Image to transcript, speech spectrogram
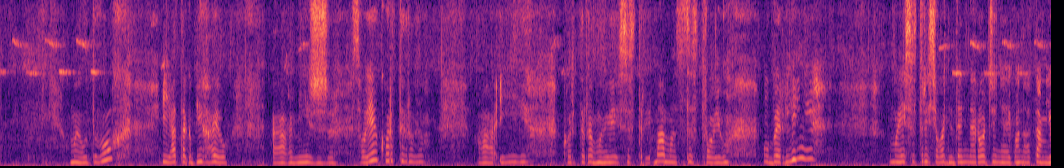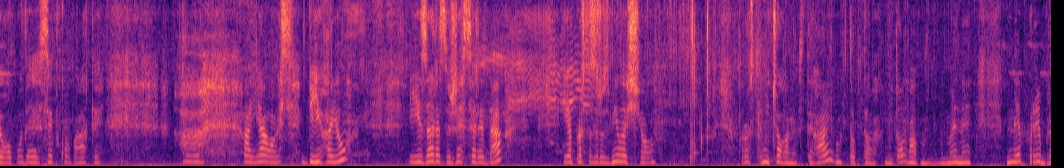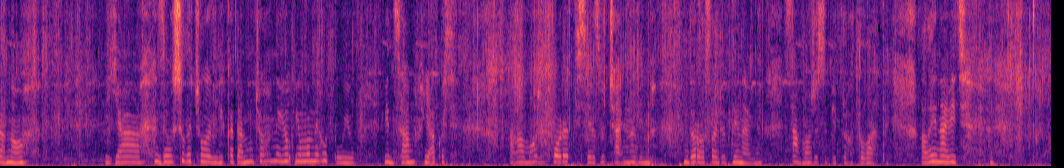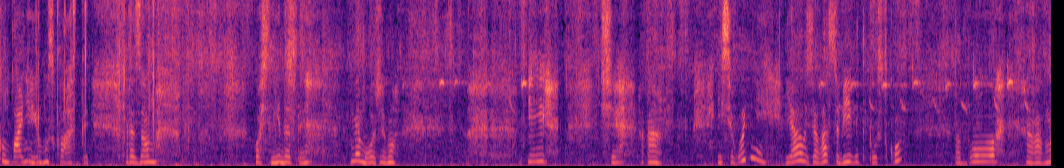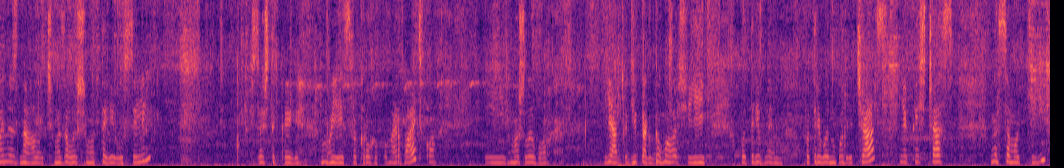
Ми удвох, і я так бігаю між своєю квартирою і квартирою моєї сестри. Мама з сестрою у Берліні. У моєї сестри сьогодні день народження, і вона там його буде святкувати. А, а я ось бігаю, і зараз вже середа. Я просто зрозуміла, що просто нічого не встигаю. Тобто вдома в мене не прибрано. Я залишила чоловіка, там нічого не, йому не готую. Він сам якось а, може впоратися. Звичайно, він доросла людина, він сам може собі приготувати. Але навіть компанію йому скласти разом поснідати не можемо. І ще а, і сьогодні я взяла собі відпустку, бо ми не знали, чи ми залишимо Тею у селі. Все ж таки у моєї свекрухи помер батько, і можливо, я тоді так думала, що їй потрібен, потрібен буде час, якийсь час на самоті.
